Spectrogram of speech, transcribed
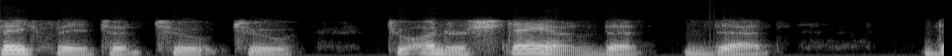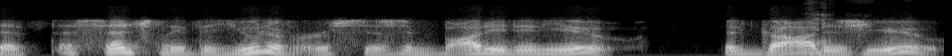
take the to to to to understand that that that essentially the universe is embodied in you, that God Yeah. is you.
